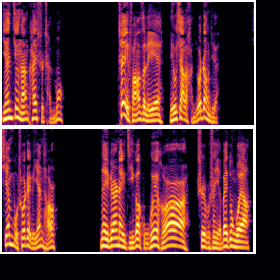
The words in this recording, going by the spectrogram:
眼镜男开始沉默。这房子里留下了很多证据，先不说这个烟头，那边那几个骨灰盒是不是也被动过呀？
